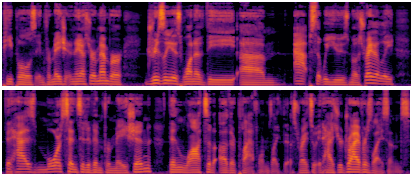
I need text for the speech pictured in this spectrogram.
people's information. And you have to remember, Drizly is one of the um, apps that we use most regularly that has more sensitive information than lots of other platforms like this, right? So it has your driver's license,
